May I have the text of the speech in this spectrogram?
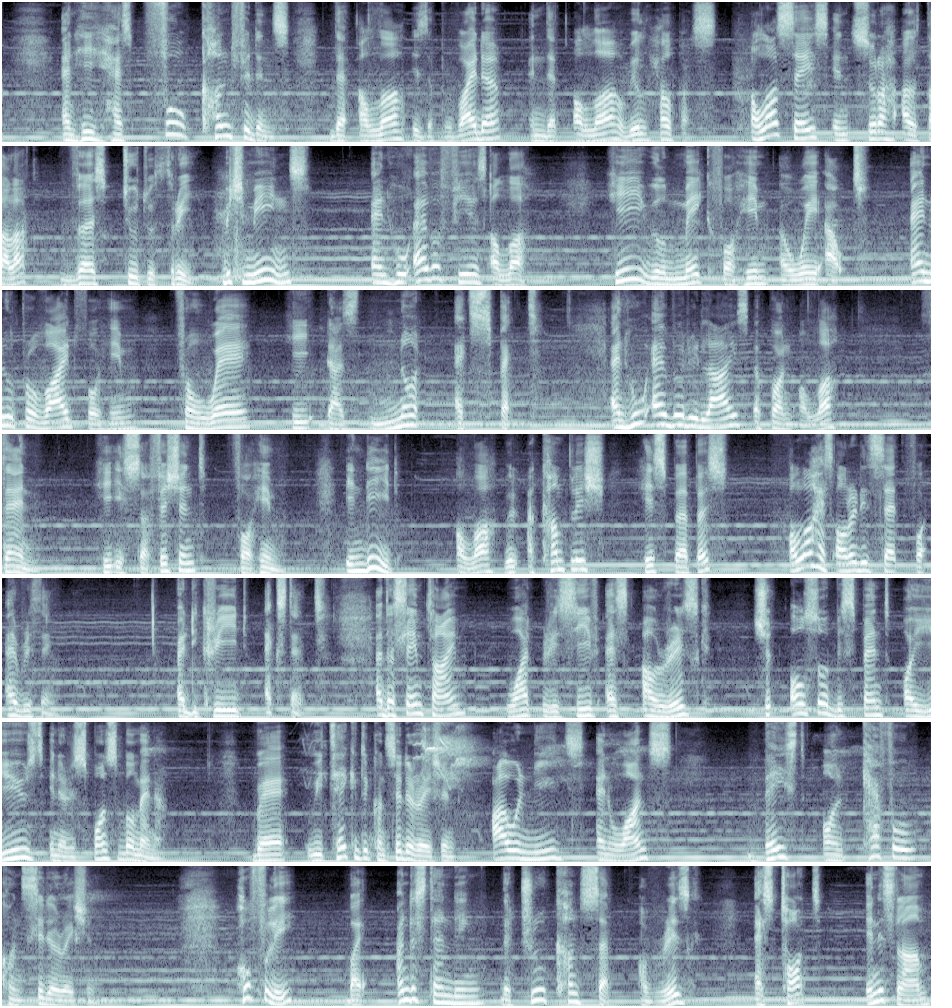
and he has full confidence that Allah is the provider and that Allah will help us. Allah says in Surah Al Talaq, verse 2 to 3, which means, And whoever fears Allah, He will make for him a way out and will provide for him from where he does not expect. And whoever relies upon Allah, then He is sufficient for him. Indeed, Allah will accomplish His purpose. Allah has already set for everything a decreed extent. At the same time, what we receive as our rizq should also be spent or used in a responsible manner, where we take into consideration our needs and wants based on careful consideration. Hopefully, by understanding the true concept of rizq as taught in Islam,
